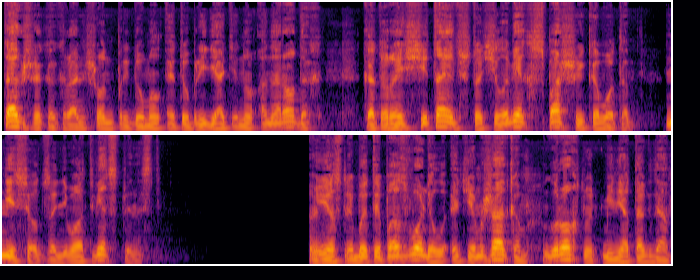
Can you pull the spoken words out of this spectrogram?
Так же, как раньше он придумал эту бредятину о народах, которая считает, что человек, спасший кого-то, несет за него ответственность. «Если бы ты позволил этим Жакам грохнуть меня тогда,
